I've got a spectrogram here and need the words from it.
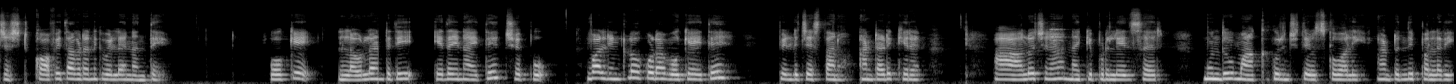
జస్ట్ కాఫీ తాగడానికి వెళ్ళాను అంతే ఓకే లవ్ లాంటిది ఏదైనా అయితే చెప్పు. వాళ్ళ ఇంట్లో కూడా ఓకే అయితే పెళ్ళి చేస్తాను అంటాడు కిరణ్. ఆ ఆలోచన నాకు ఇప్పుడు లేదు సార్. ముందు మా అక్క గురించి తెలుసుకోవాలి అంటుంది పల్లవి.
